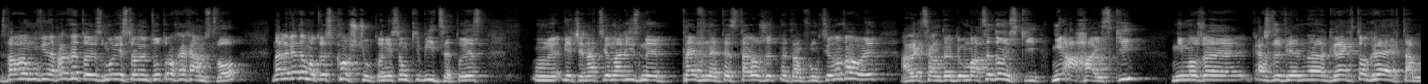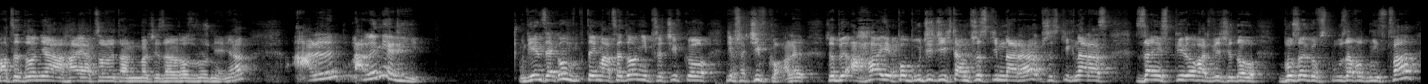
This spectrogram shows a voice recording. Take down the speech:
Z Paweł mówi, naprawdę to jest z mojej strony tu trochę hamstwo, no ale wiadomo, to jest kościół, to nie są kibice, to jest, yy, wiecie, nacjonalizmy pewne, te starożytne tam funkcjonowały. Aleksander był macedoński, nie achajski, Mimo, że każdy wie, no, Grek to Grek, tam Macedonia, Achaja, co wy tam macie za rozróżnienia, ale, ale mieli. Więc jak on w tej Macedonii przeciwko, nie przeciwko, ale żeby Achaje pobudzić ich tam wszystkim naraz, wszystkich naraz zainspirować, wiecie, do Bożego współzawodnictwa,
